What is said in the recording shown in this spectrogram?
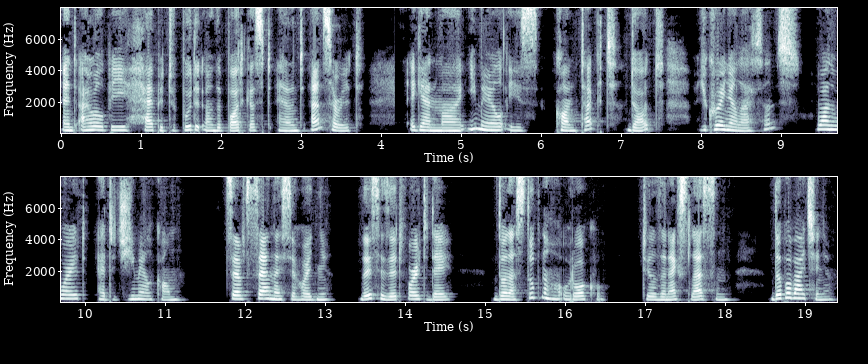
and I will be happy to put it on the podcast and answer it. Again, my email is contact.ukrainianlessons, one word, at gmail.com. Це все на сьогодні. This is it for today. До наступного уроку. Till the next lesson. До побачення!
